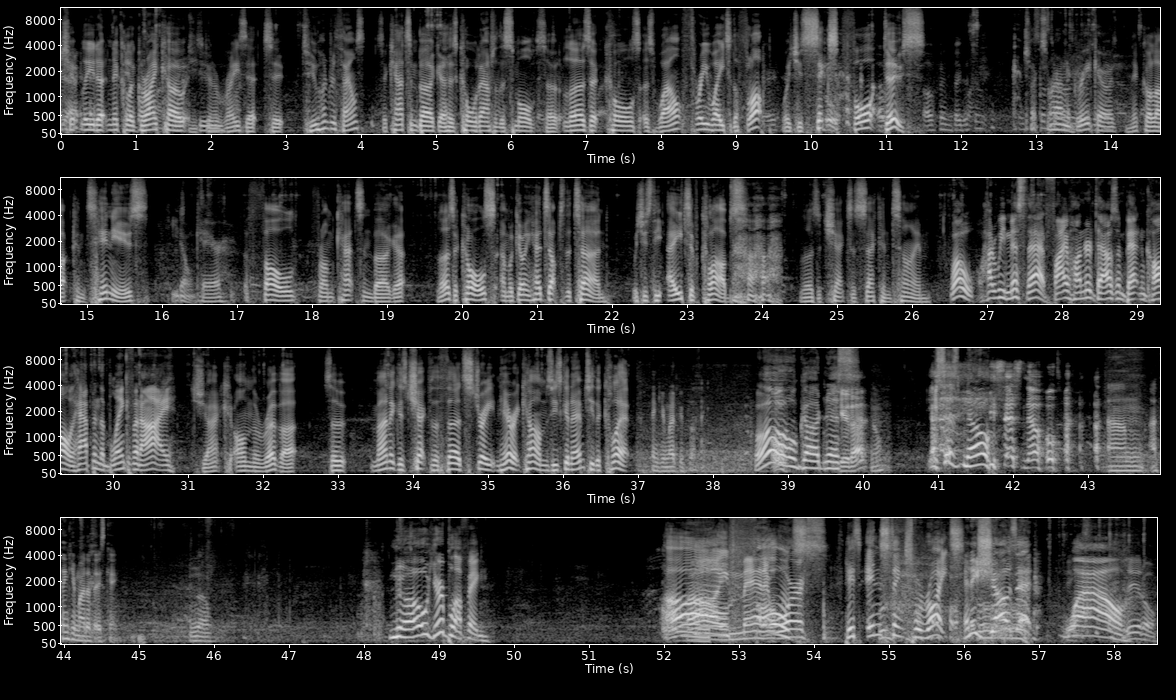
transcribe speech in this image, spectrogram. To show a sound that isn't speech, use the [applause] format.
Chip leader Nicola Grieco, he's going to raise it to 200,000. So Katzenberger has called out of the small. So Loeser calls as well. Three-way to the flop, which is 6-4 deuce. Checks around to Grieco. Nicola continues. He don't care. The fold from Katzenberger. Loeser calls, and we're going heads up to the turn, which is the eight of clubs. [laughs] Loeser checks a second time. Whoa, how did we miss that? 500,000 bet and call. It happened the blink of an eye. Jack on the river. So Manig has checked for the third street, and here it comes. He's going to empty the clip. I think you might be bluffing. Oh, goodness. Hear that? No? He says no. [laughs] He says no. [laughs] Um, I think you might have ace king. No. no, you're bluffing. Oh, he man, it works. His instincts were right. And he shows it. Wow. Zero.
